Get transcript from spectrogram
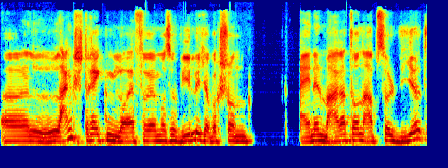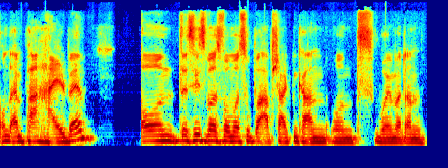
äh, Langstreckenläufer, wenn man so will. Ich habe auch schon einen Marathon absolviert und ein paar halbe. Und das ist was, wo man super abschalten kann und wo ich mir dann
